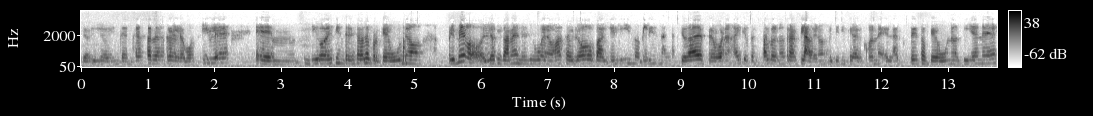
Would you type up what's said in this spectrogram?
lo, intenté hacer dentro de lo posible. digo, es interesante porque uno, primero, lógicamente, bueno, vas a Europa, qué lindo, qué lindas las ciudades, pero bueno, hay que pensarlo en otra clave, ¿no? Que tiene que ver con el acceso que uno tiene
